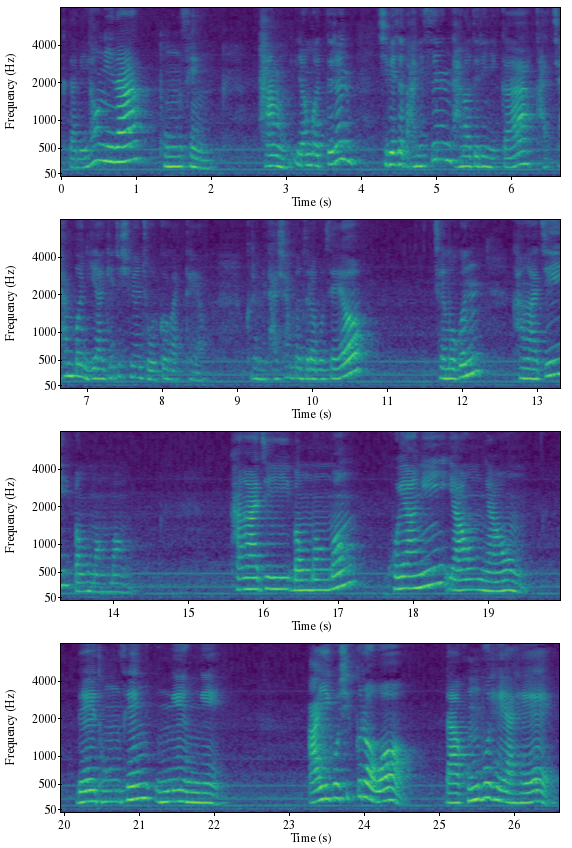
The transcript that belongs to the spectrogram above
그 다음에 형이나 동생, 방 이런 것들은 집에서 많이 쓰는 단어들이니까 같이 한번 이야기해 주시면 좋을 것 같아요. 그러면 다시 한번 들어보세요. 제목은 강아지 멍멍멍. 강아지 멍멍멍 고양이 야옹야옹. 내 동생 응애응애. 아이고 시끄러워. 나 공부해야 해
